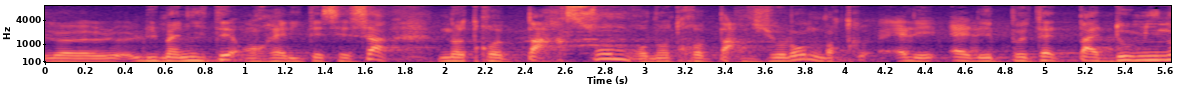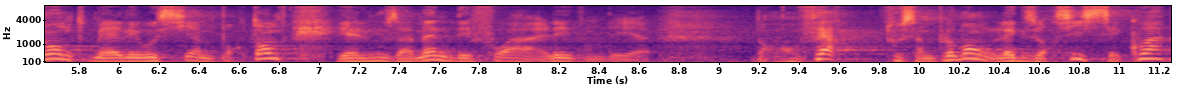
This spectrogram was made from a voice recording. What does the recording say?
l'humanité, en réalité c'est ça, notre part sombre, notre part violente, notre- elle est, elle est peut-être pas dominante, mais elle est aussi importante, et elle nous amène des fois à aller dans des... euh, dans l'enfer, tout simplement. L'exorcisme, c'est quoi?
